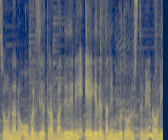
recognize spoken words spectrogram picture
so ನಾನು ಓವರ್ಜಿ ಹತ್ರ ಬಂದಿದ್ದೀನಿ ಹೇಗಿದೆ ಅಂತ ನಿಮಗೂ ತೋರಿಸ್ತೀನಿ ನೋಡಿ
